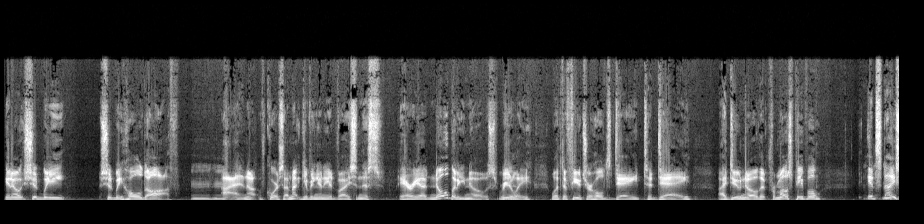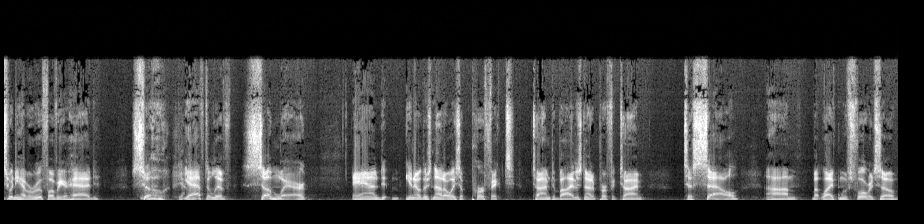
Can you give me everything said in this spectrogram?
you know, should we should we hold off? Mm-hmm. I, and uh, of course, I'm not giving any advice in this area. Nobody knows really what the future holds day to day. I do know that for most people, it's nice when you have a roof over your head. So you have to live somewhere. And, you know, there's not always a perfect time to buy, there's not a perfect time to sell. Um, but life moves forward. So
